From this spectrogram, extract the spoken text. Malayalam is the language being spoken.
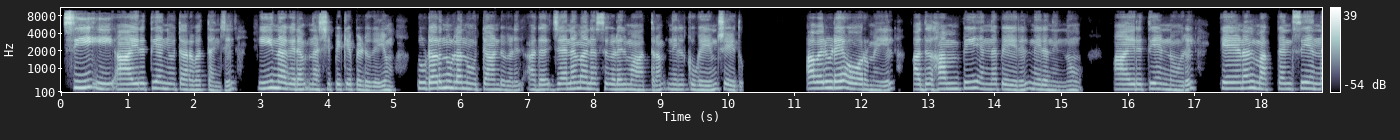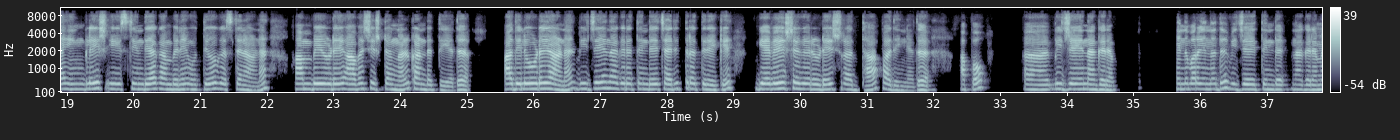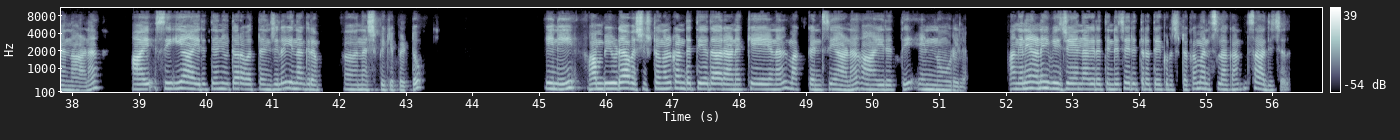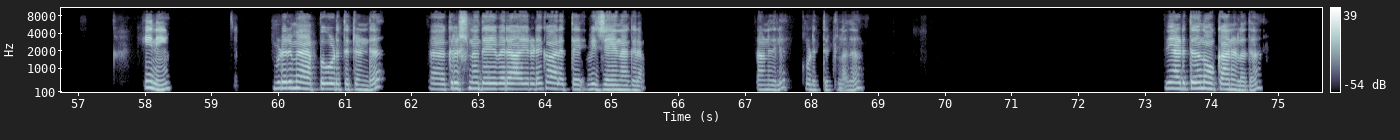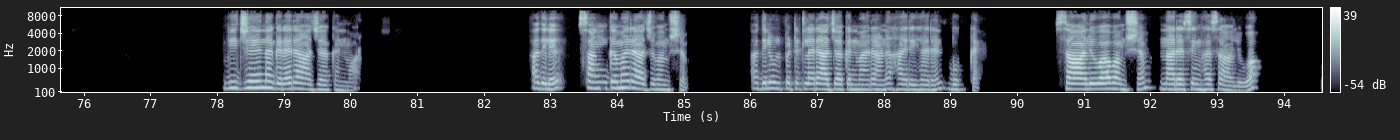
സിഇ ആയിരത്തി അഞ്ഞൂറ്റി അറുപത്തി അഞ്ചിൽ ഈ നഗരം നശിപ്പിക്കപ്പെടുകയും തുടർന്നുള്ള നൂറ്റാണ്ടുകളിൽ അത് ജനമനസ്സുകളിൽ മാത്രം നിൽക്കുകയും ചെയ്തു. അവരുടെ ഓർമ്മയിൽ അത് ഹംപി എന്ന പേരിൽ നിലനിന്നു. ആയിരത്തി എണ്ണൂറിൽ കേണൽ മക്കൻസി എന്ന ഇംഗ്ലീഷ് ഈസ്റ്റ് ഇന്ത്യ കമ്പനി ഉദ്യോഗസ്ഥനാണ് ഹംപിയുടെ അവശിഷ്ടങ്ങൾ കണ്ടെത്തിയത്. അതിലൂടെയാണ് വിജയനഗരത്തിന്റെ ചരിത്രത്തിലേക്ക് ഗവേഷകരുടെ ശ്രദ്ധ പതിഞ്ഞത്. അപ്പോ വിജയനഗരം എന്ന് പറയുന്നത് വിജയത്തിന്റെ നഗരം എന്നാണ്. ആയി സി ഇ ആയിരത്തി അഞ്ഞൂറ്റി അറുപത്തി അഞ്ചിൽ ഈ നഗരം. നശിപ്പിക്കപ്പെട്ടു. ഇനി ഹംപിയുടെ അവശിഷ്ടങ്ങൾ കണ്ടെത്തിയത് ആരാണ് കേണൽ മക്കൻസി ആണ് ആയിരത്തി എണ്ണൂറിൽ. അങ്ങനെയാണ് ഈ വിജയനഗരത്തിന്റെ ചരിത്രത്തെ കുറിച്ചിട്ടൊക്കെ മനസ്സിലാക്കാൻ സാധിച്ചത്. ഇനി ഇവിടെ ഒരു മാപ്പ് കൊടുത്തിട്ടുണ്ട്. കൃഷ്ണദേവരായരുടെ കാലത്തെ വിജയനഗരം. ആണ് ഇതിൽ കൊടുത്തിട്ടുള്ളത്. ഇനി അടുത്തത് നോക്കാനുള്ളത്. വിജയനഗര രാജാക്കന്മാർ. അതിൽ സംഗമ രാജവംശം. അതിൽ ഉൾപ്പെട്ടിട്ടുള്ള രാജാക്കന്മാരാണ് ഹരിഹരൻ ബുക്കൻ. സാലുവ വംശം നരസിംഹ സാലുവ.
